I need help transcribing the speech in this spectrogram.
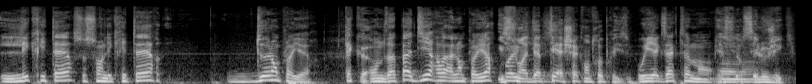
les critères, ce sont les critères de l'employeur. D'accord. On ne va pas dire à l'employeur Ils sont utiliser. adaptés à chaque entreprise. Oui, exactement. Bien on, sûr, c'est logique.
